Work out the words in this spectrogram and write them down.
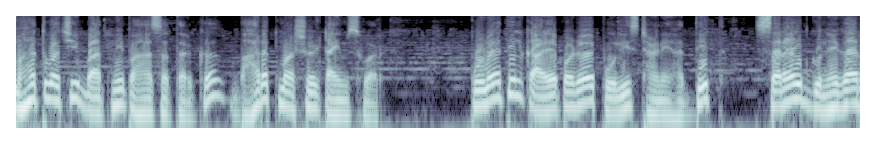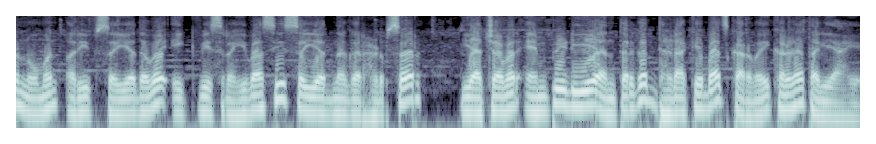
महत्वाची बातमी पहा सतर्क भारत मार्शल टाइम्सवर. पुण्यातील काळेपडळ पोलीस ठाणे हद्दीत सराईत गुन्हेगार नोमन अरीफ सय्यद व एकवीस रहिवासी सय्यदनगर हडपसर याच्यावर एमपीडीए अंतर्गत धडाकेबाज कारवाई करण्यात आली आहे.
